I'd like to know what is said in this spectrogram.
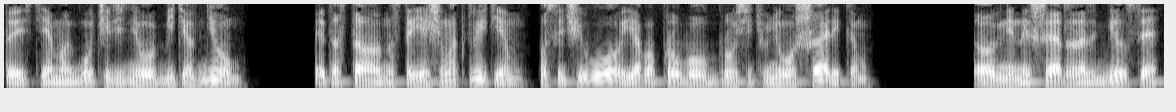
То есть я могу через него бить огнем. Это стало настоящим открытием, после чего я попробовал бросить в него шариком. Огненный шар разбился,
